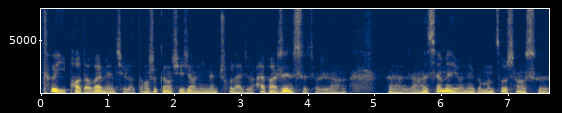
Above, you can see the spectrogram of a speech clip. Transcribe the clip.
特意跑到外面去了。当时刚学校里面出来，就是害怕认识，就是然后嗯，然后下面有那个蒙座上市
